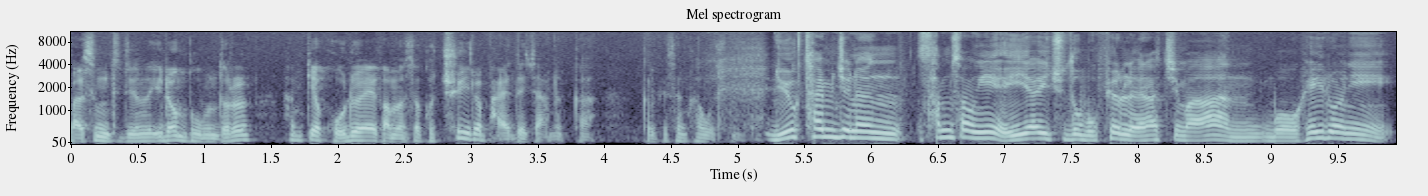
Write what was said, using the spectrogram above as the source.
말씀드리는 이런 부분들을 함께 고려해 가면서 그 추이를 봐야 되지 않을까 그렇게 생각하고 있습니다. 뉴욕 타임즈는 삼성이 AI 주도 목표를 내놨지만 뭐 회의론이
